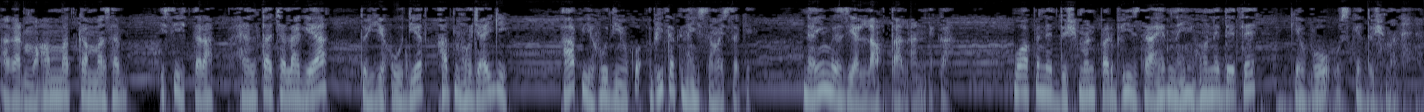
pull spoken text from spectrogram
اگر محمد کا مذہب اسی طرح پھیلتا چلا گیا تو یہودیت ختم ہو جائے گی۔ آپ یہودیوں کو ابھی تک نہیں سمجھ سکے۔ نعیم رضی اللہ تعالیٰ نے کہا، وہ اپنے دشمن پر بھی ظاہر نہیں ہونے دیتے کہ وہ اس کے دشمن ہیں۔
